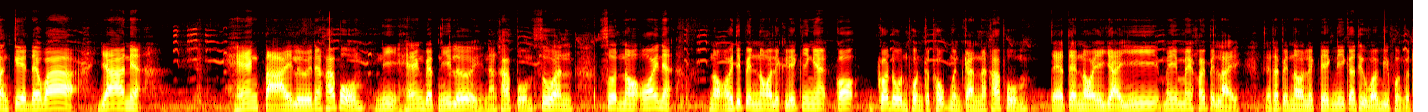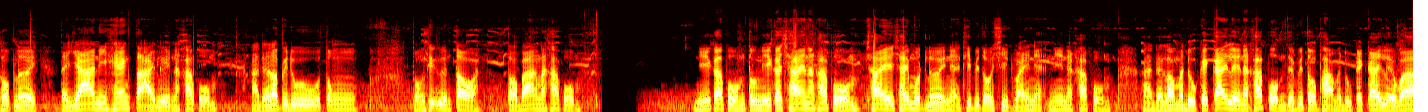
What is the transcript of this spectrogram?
สังเกตได้ว่า ยาเนี่ย แห้งตายเลยนะครับผมนี่แห้งแบบนี้เลยนะครับผมส่วนส่วนนออ้อยเนี่ยนออ้อยที่เป็นนอเล็กๆอย่างเงี้ยก็ก็โดนผลกระทบเหมือนกันนะครับผมแต่แต่นอใหญ่ๆนี่ไม่ไม่ค่อยเป็นไร แต่ถ้าเป็นนอเล็กๆนี่ก็ถือว่ามีผลกระทบเลย แต่หญ้านี่แห้งตายเลยนะครับผมอะเดี๋ยวเราไปดูตรงตรงที่อื่นต่อต่อบ้างนะครับผม นี่ครับผมตรงนี้ก็ใช้นะครับผมใช้ใช้หมดเลยเนี่ยที่พี่โตฉีดไว้เนี่ยนี่นะครับผมอะเดี๋ยวเรามาดูใกล้ๆเลยนะครับผมเดี๋ยวพี่โตพามาดูใกล้ๆเลยว่า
